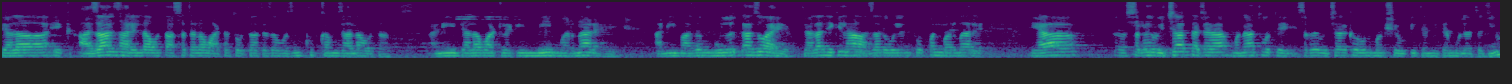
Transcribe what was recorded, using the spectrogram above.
त्याला एक आजार झालेला होता असं त्याला वाटत होता. त्याचं वजन खूप कमी झाला होता. आणि त्याला वाटलं की मी मरणार आहे. आणि माझा मुलगा जो आहे त्याला देखील हा आजार होईल आणि तो पण मरणार आहे. ह्या सगळे विचार त्याच्या मनात होते. सगळे विचार करून मग शेवटी त्यांनी त्या मुलाचा जीव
